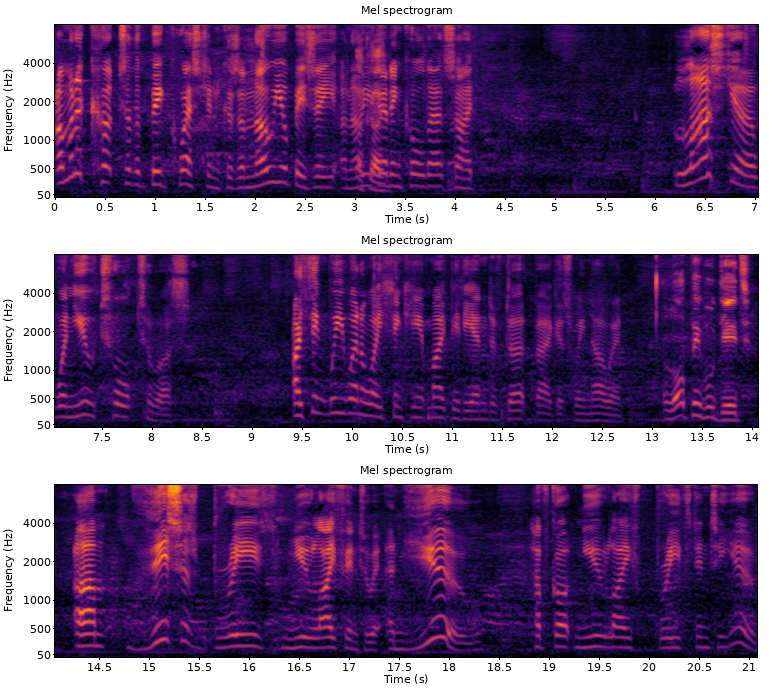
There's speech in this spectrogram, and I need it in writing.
I'm going to cut to the big question because I know you're busy. I know you're getting called outside. Last year, when you talked to us, I think we went away thinking it might be the end of Dirtbag as we know it. A lot of people did. Um, this has breathed new life into it, and you have got new life breathed into you.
